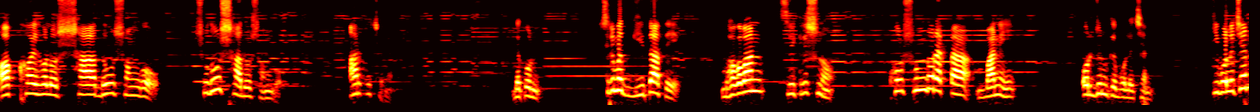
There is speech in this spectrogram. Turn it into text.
অক্ষয় হলো সাধু সঙ্গ, শুধু সাধু সঙ্গ, আর কিছু না দেখুন, শ্রীমদ্ গীতাতে ভগবান শ্রীকৃষ্ণ খুব সুন্দর একটা বাণী অর্জুনকে বলেছেন। কি বলেছেন?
